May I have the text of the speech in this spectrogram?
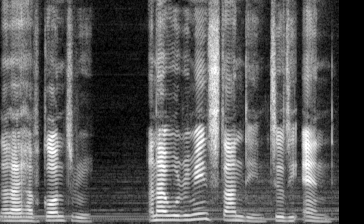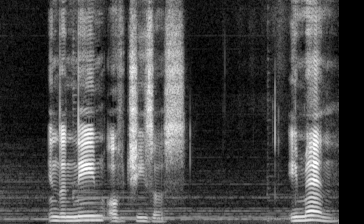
that I have gone through, and I will remain standing till the end in the name of Jesus. Amen.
